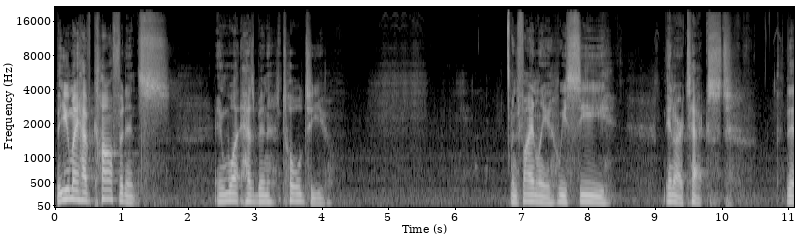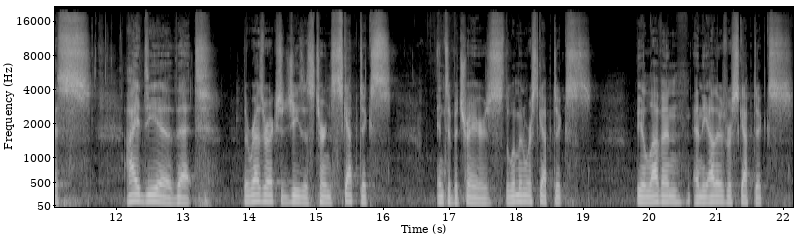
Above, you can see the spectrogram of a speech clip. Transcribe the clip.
that you might have confidence in what has been told to you. And finally, we see in our text this idea that the resurrection of Jesus turns skeptics into betrayers. The women were skeptics, the 11 and the others were skeptics.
